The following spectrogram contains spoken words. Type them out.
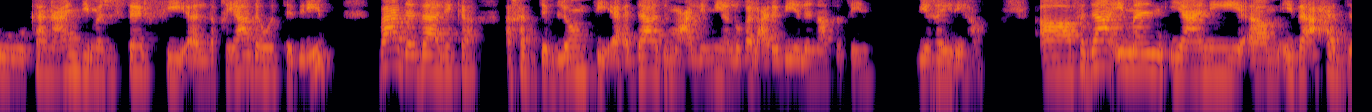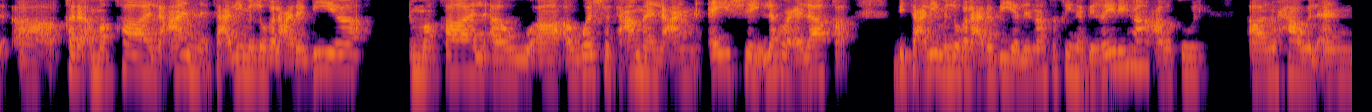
وكان عندي ماجستير في القيادة والتدريب. بعد ذلك أخذت دبلوم في إعداد معلمي اللغة العربية للناطقين. بغيرها. آه فدائما يعني إذا أحد آه قرأ مقال عن تعليم اللغة العربية مقال أو أو ورشة عمل عن أي شيء له علاقة بتعليم اللغة العربية للناطقين بغيرها على طول نحاول أن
